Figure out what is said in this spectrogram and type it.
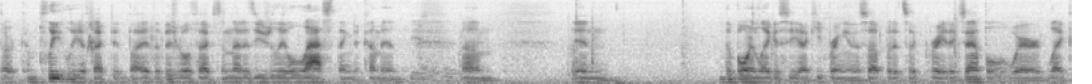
that are completely affected by the visual effects, and that is usually the last thing to come in. Um, in the Bourne Legacy. I keep bringing this up, but it's a great example where like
